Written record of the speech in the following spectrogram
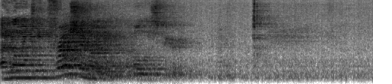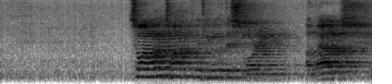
anointing, fresh anointing of the Holy Spirit. So I want to talk with you this morning about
